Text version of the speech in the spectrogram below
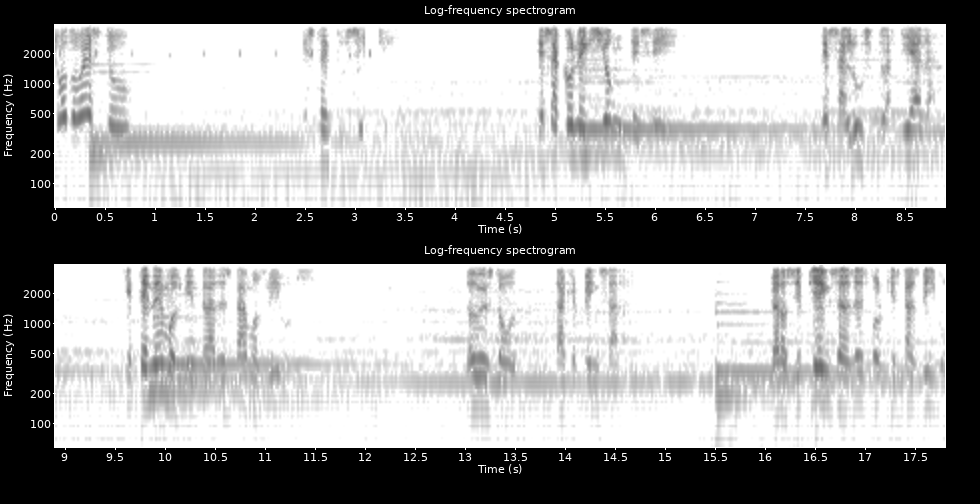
Todo esto está en tu psique. Esa conexión de, de esa luz plateada que tenemos mientras estamos vivos. Todo esto da que pensar. Pero si piensas es porque estás vivo.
